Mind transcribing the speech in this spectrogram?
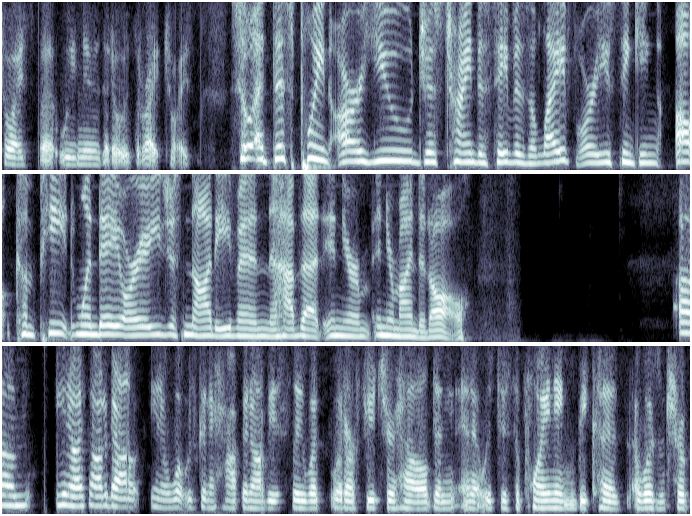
choice, but we knew that it was the right choice. So at this point, are you just trying to save his life, or are you thinking I'll compete one day, or are you just not even have that in your in your mind at all? Um, you know, I thought about, you know, what was going to happen, obviously, what, what our future held, and, and it was disappointing because I wasn't sure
